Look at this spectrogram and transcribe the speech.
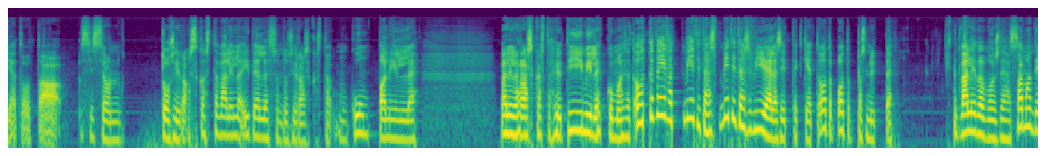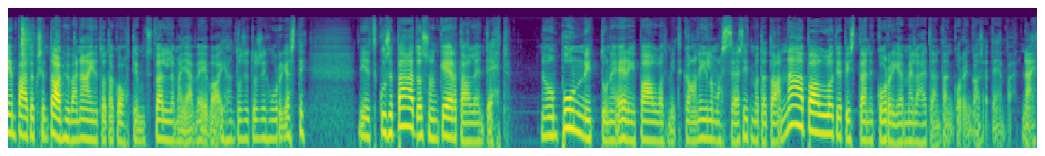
ja tota, siis se on tosi raskasta välillä itselle, se on tosi raskasta mun kumppanille, välillä raskasta tiimille, kun mä sanoin, että ootte mietitään, mietitään se vielä sittenkin, että oota, ootapas nyt. Et välillä voisin tehdä saman tien päätöksen, tämä on hyvä näin tuota kohti, mutta välillä mä jään veivaa ihan tosi tosi hurjasti. Niin että kun se päätös on kertaalleen tehty, ne on punnittu ne eri pallot, mitkä on ilmassa, ja sitten me otetaan nämä pallot ja pistää ne koriin, ja me lähdetään tämän korin kanssa eteenpäin. Näin.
